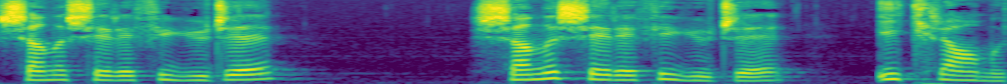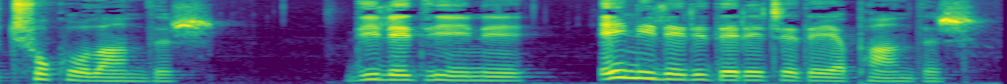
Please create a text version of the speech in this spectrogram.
Şanı şerefi yüce, şanı şerefi yüce, ikramı çok olandır. Dilediğini en ileri derecede yapandır.''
